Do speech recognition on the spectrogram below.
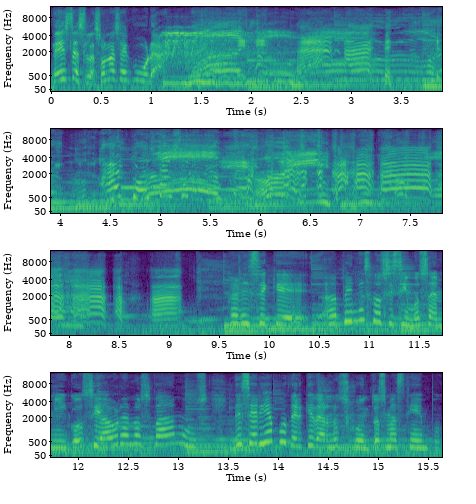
Esta es la zona segura. Parece que apenas nos hicimos amigos y ahora nos vamos. Desearía poder quedarnos juntos más tiempo.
